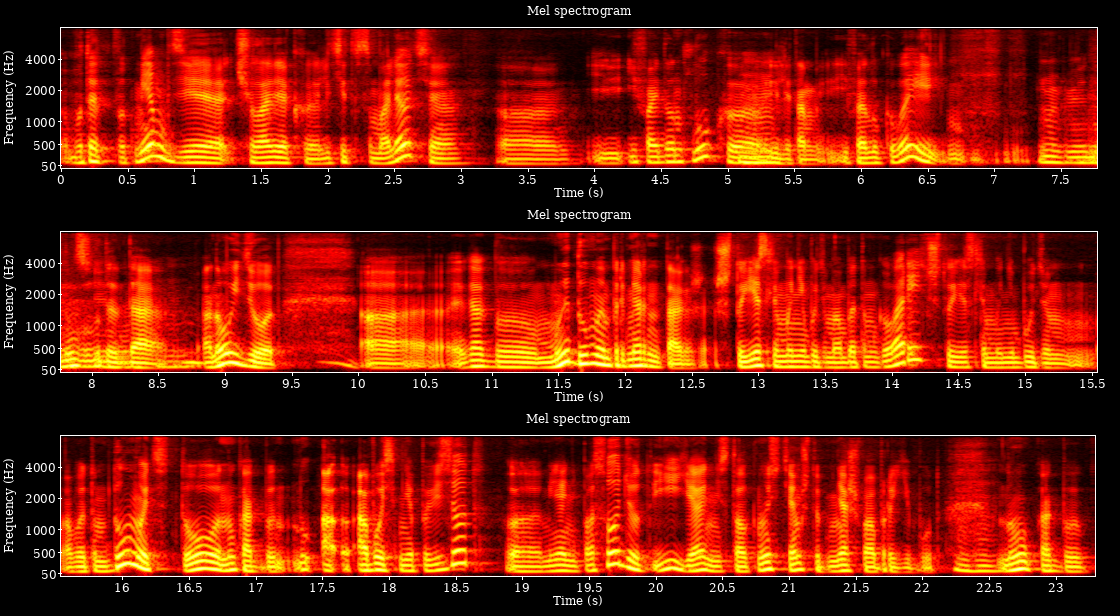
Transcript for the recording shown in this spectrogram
вот этот вот мем, где человек летит в самолете, if I don't look, mm-hmm. или там if I look away, ну, ну да, да mm-hmm. оно уйдет. А, как бы мы думаем примерно так же, что если мы не будем об этом говорить, что если мы не будем об этом думать, то, ну, как бы, ну, а, авось мне повезет, меня не посадят, и я не столкнусь с тем, чтобы меня швабры ебут. Угу. Ну, как бы,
